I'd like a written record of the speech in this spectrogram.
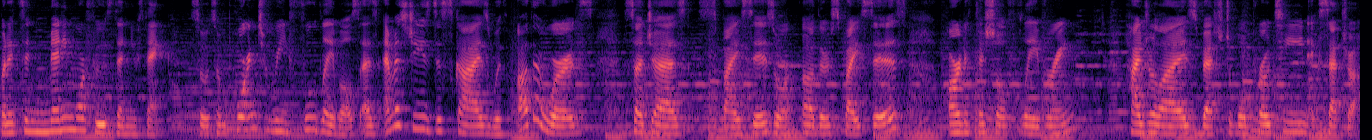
but it's in many more foods than you think. So it's important to read food labels as MSG is disguised with other words such as spices or other spices, artificial flavoring, hydrolyzed vegetable protein, etc.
